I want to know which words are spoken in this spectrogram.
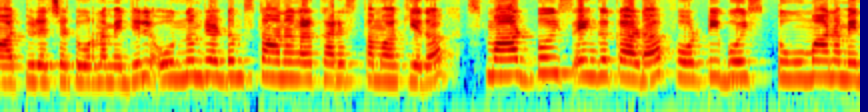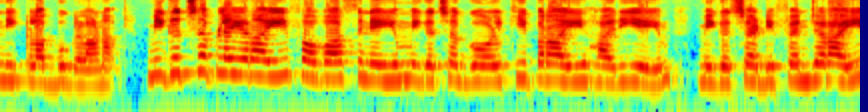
മാറ്റുരച്ച ടൂർണമെന്റിൽ ഒന്നും രണ്ടും സ്ഥാനങ്ങൾ കരസ്ഥമാക്കിയത് smart boys Engakkad forty boys Thoomanam എന്നീ ക്ലബ്ബുകളാണ്. മികച്ച പ്ലെയറായി ഫവാസിനെയും മികച്ച ഗോൾ കീപ്പറായി ഹരിയെയും മികച്ച ഡിഫൻഡറായി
